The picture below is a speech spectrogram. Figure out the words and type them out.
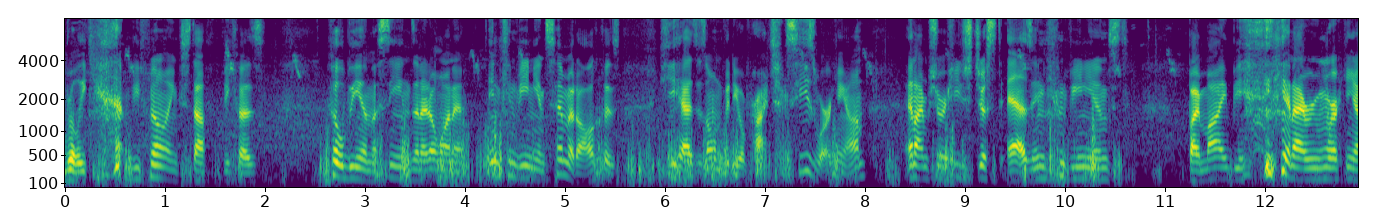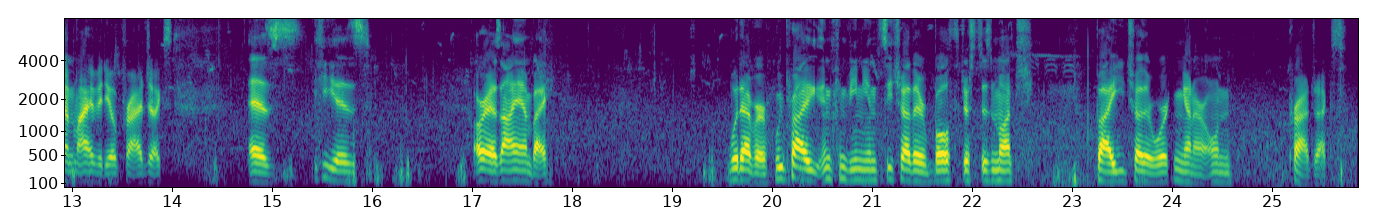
really can't be filming stuff because he'll be in the scenes and I don't want to inconvenience him at all because he has his own video projects he's working on and I'm sure he's just as inconvenienced by my being in room working on my video projects as he is or as I am by whatever. We probably inconvenience each other both just as much by each other working on our own projects.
